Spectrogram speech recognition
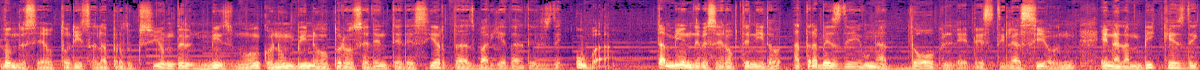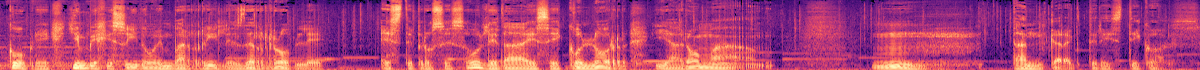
donde se autoriza la producción del mismo con un vino procedente de ciertas variedades de uva también debe ser obtenido a través de una doble destilación en alambiques de cobre y envejecido en barriles de roble. Este proceso le da ese color y aroma mmm, tan característicos.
